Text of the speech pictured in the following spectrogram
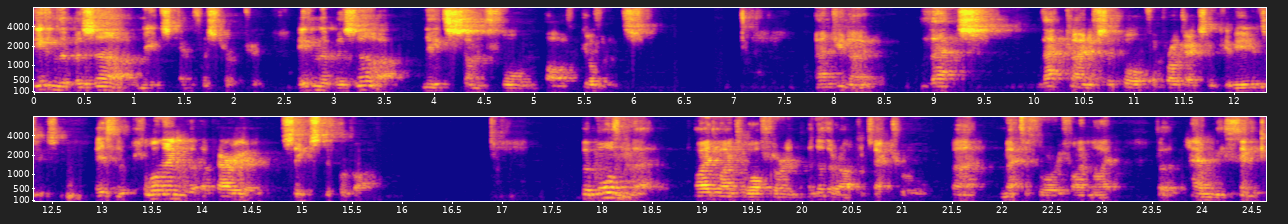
Even the bazaar needs infrastructure. Even the bazaar needs some form of governance. And you know, that's that kind of support for projects and communities is the plumbing that Apereo seeks to provide. But more than that, I'd like to offer an, another architectural uh, metaphor, if I might, for how we think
